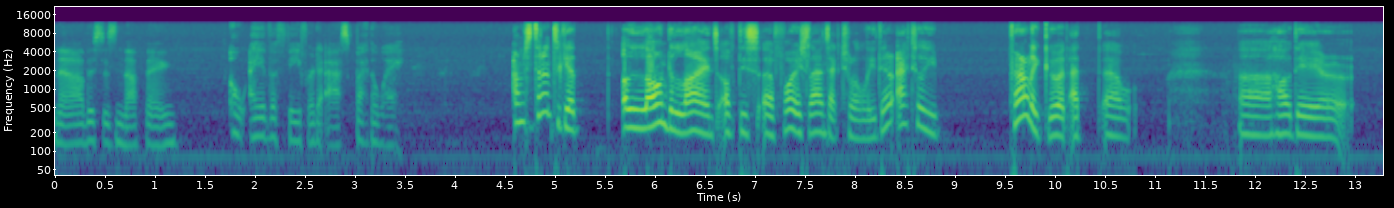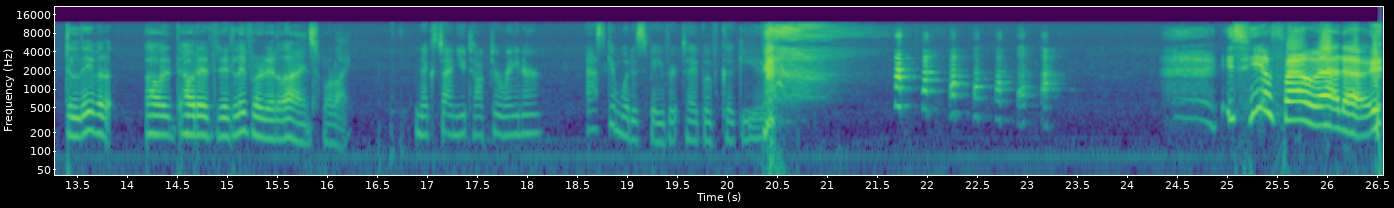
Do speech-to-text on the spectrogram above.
nah, this is nothing. Oh, I have a favor to ask, by the way. I'm starting to get along the lines of these uh, voice lines. Actually, they're actually fairly good at uh, uh, how they're deliver how how they deliver their lines. More like. Next time you talk to Rainer, ask him what his favorite type of cookie is. Is he a fan though?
